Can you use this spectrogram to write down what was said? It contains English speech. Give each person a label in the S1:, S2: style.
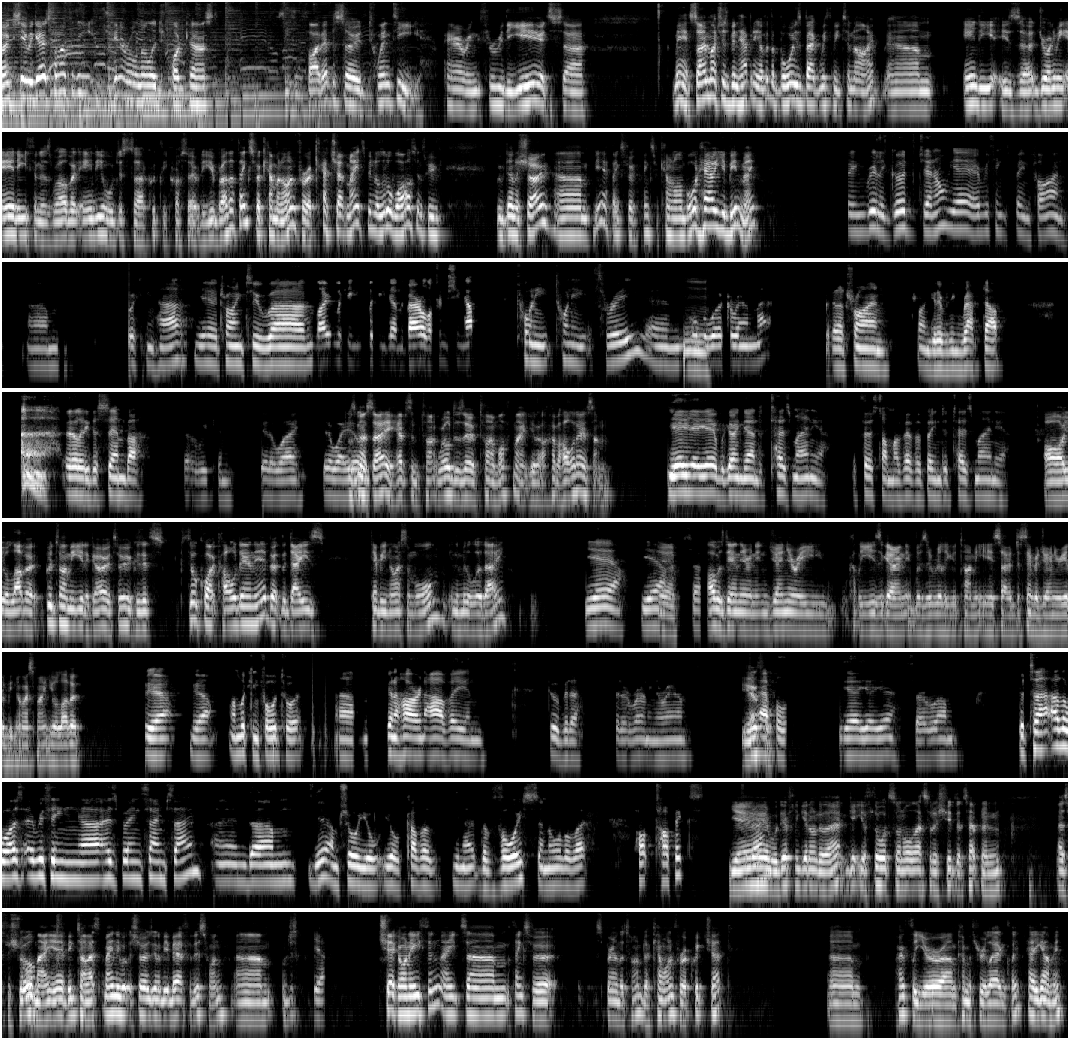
S1: Folks, here we go. It's time for the General Knowledge Podcast, Season 5, Episode 20. Powering through the year. It's, uh, man, so much has been happening. I've got the boys back with me tonight. Um, Andy is uh, joining me, and Ethan as well. But Andy, we'll just uh, quickly cross over to you, brother. Thanks for coming on for a catch up, mate. It's been a little while since we've we've done a show. Um, yeah, thanks for thanks for coming on board. How you been, mate?
S2: Been really good, General. Yeah, everything's been fine. Um, working hard. Yeah, trying to uh, like looking looking down the barrel of finishing up 2023 and mm. all the work around that. We're going to try and try and get everything wrapped up early December so we can get away. Get away.
S1: I was going to say, have some time, well deserved time off, mate. You know, have a holiday or something.
S2: Yeah, yeah, yeah. We're going down to Tasmania. The first time I've ever been to Tasmania.
S1: Oh, you'll love it. Good time of year to go too, because it's still quite cold down there, but the days can be nice and warm in the middle of the day.
S2: Yeah, yeah.
S1: Yeah. So I was down there in, in January a couple of years ago, and it was a really good time of year. So December, January, it'll be nice, mate. You'll love it.
S2: Yeah, yeah. I'm looking forward to it. Um, I'm going to hire an RV and do a bit of bit of running around.
S1: Beautiful.
S2: Apple. Yeah, yeah, yeah. So, um, but uh, otherwise, everything uh, has been same, same, and um, yeah, I'm sure you'll you'll cover you know the voice and all of that hot topics.
S1: Yeah, today. we'll definitely get onto that. Get your thoughts on all that sort of shit that's happening. That's for sure, mate. Yeah, big time. That's mainly what the show is going to be about for this one. Um, we'll just
S2: yeah
S1: check on Ethan, mate. Um, thanks for sparing the time to come on for a quick chat. Um, hopefully you're um, coming through loud and clear. How you going, man?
